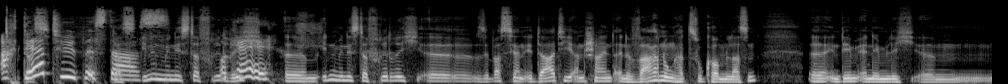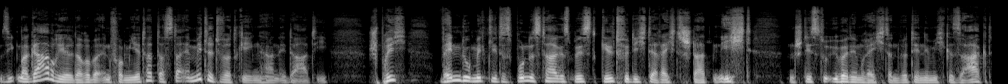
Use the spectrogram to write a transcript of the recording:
Ach, der das, Typ ist das. Dass Innenminister Friedrich, okay. ähm, Innenminister Friedrich äh, Sebastian Edati anscheinend eine Warnung hat zukommen lassen, äh, indem er nämlich ähm, Sigmar Gabriel darüber informiert hat, dass da ermittelt wird gegen Herrn Edati. Sprich, wenn du Mitglied des Bundestages bist, gilt für dich der Rechtsstaat nicht. Dann stehst du über dem Recht. Dann wird dir nämlich gesagt,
